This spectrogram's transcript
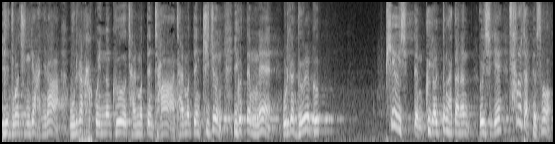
이제 누가 준 게 아니라 우리가 갖고 있는 그 잘못된 자, 잘못된 기준, 이것 때문에 우리가 늘 그 피해의식 때문에 그 열등하다는 의식에 사로잡혀서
